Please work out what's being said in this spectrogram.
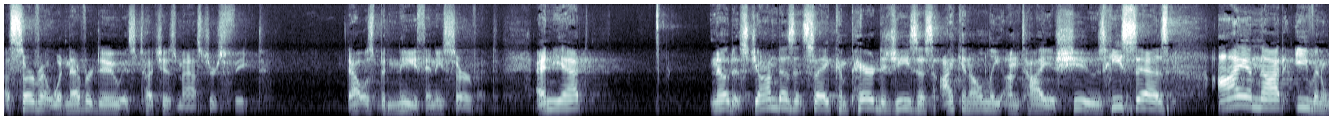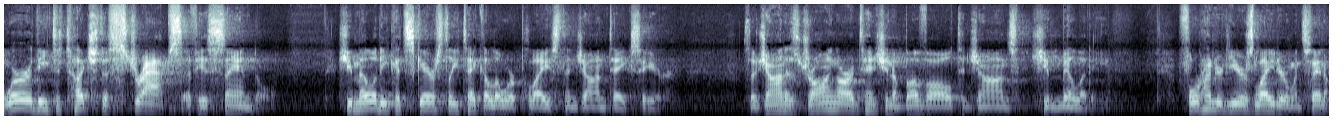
a servant would never do is touch his master's feet. That was beneath any servant. And yet, Notice, John doesn't say, compared to Jesus, I can only untie his shoes. He says, I am not even worthy to touch the straps of his sandal. Humility could scarcely take a lower place than John takes here. So, John is drawing our attention above all to John's humility. 400 years later, when St.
